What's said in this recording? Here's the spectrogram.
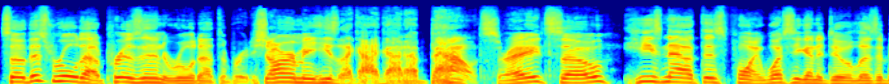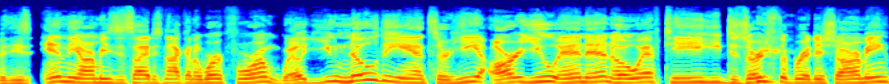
So this ruled out prison, it ruled out the British Army. He's like, I gotta bounce, right? So he's now at this point, what's he gonna do, Elizabeth? He's in the army. He's decided it's not gonna work for him. Well, you know the answer. He R U N N O F T. He deserts the British Army.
